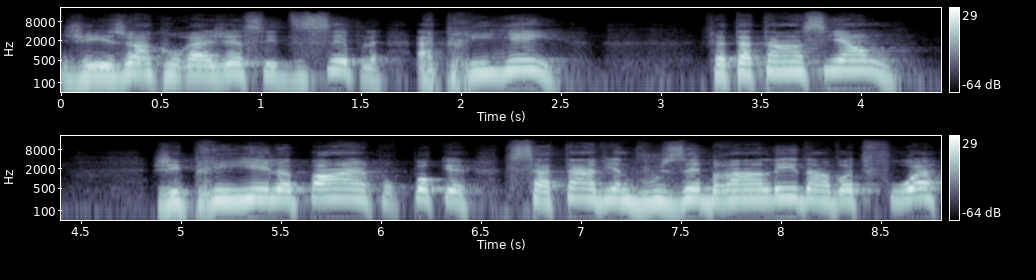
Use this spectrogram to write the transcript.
Jésus encourageait ses disciples à prier. Faites attention. J'ai prié le Père pour pas que Satan vienne vous ébranler dans votre foi.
